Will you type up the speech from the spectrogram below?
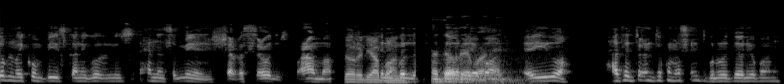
قبل ما يكون بيس كان يقول إنه إحنا نسميه الشعب السعودي بصفه عامه الدوري الياباني. الدوري الدوري الياباني. إيوه. حتى أنتم عندكم يا سعيد تقولوا الدوري الياباني؟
